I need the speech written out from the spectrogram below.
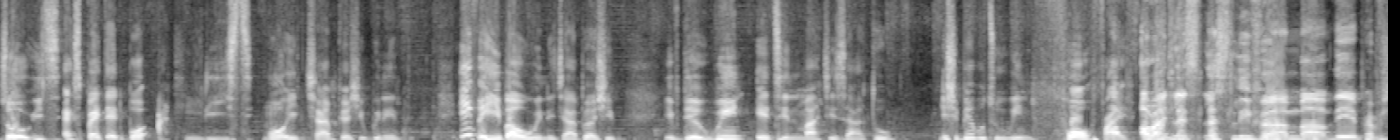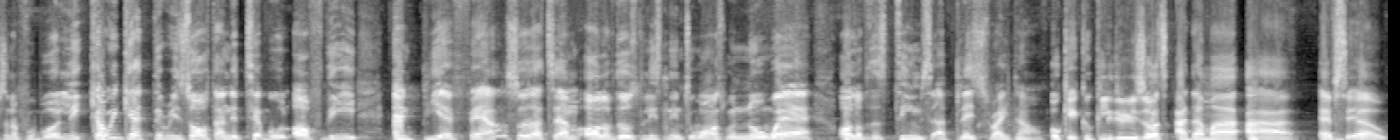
So it's expected, but at least for a championship winning, if Enyimba will win the championship, if they win 18 matches at home, they should be able to win four, five. All right, let's let's leave um, uh, the professional football league. Can we get the result and the table of the NPFL so that um, all of those listening to us will know where all of those teams are placed right now? Okay, quickly the results. Adama uh, FCL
